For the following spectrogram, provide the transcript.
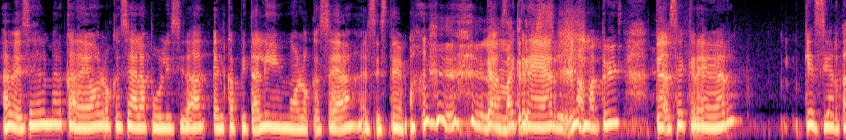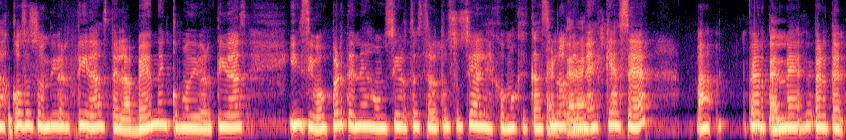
a veces el mercadeo, lo que sea, la publicidad, el capitalismo, lo que sea, el sistema, te La hace matriz. creer, la matriz, te hace creer que ciertas cosas son divertidas, te las venden como divertidas y si vos perteneces a un cierto estrato social es como que casi lo tenés que hacer. Ah, pertene, perten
